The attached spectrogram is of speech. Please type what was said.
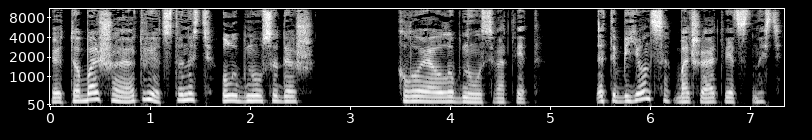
«Это большая ответственность», — улыбнулся Дэш. Хлоя улыбнулась в ответ. «Это Бейонсе — большая ответственность.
